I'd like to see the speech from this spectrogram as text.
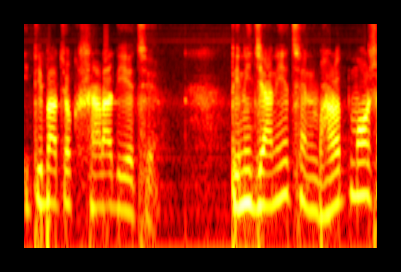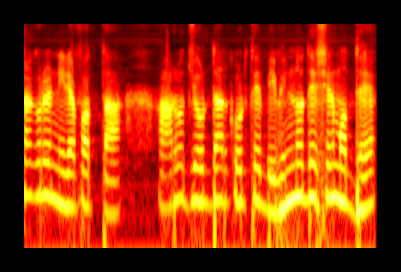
ইতিবাচক সাড়া দিয়েছে। তিনি জানিয়েছেন, ভারত মহাসাগরের নিরাপত্তা আরও জোরদার করতে বিভিন্ন দেশের মধ্যে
